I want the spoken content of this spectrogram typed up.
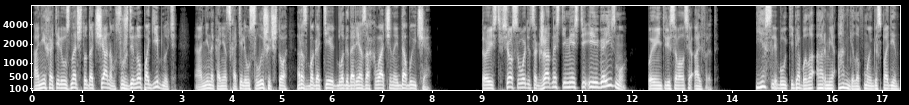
Они хотели узнать, что датчанам суждено погибнуть. Они, наконец, хотели услышать, что разбогатеют благодаря захваченной добыче. То есть все сводится к жадности, мести и эгоизму? Поинтересовался Альфред. Если бы у тебя была армия ангелов, мой господин,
